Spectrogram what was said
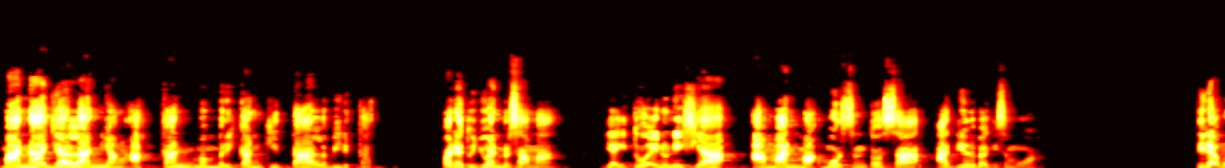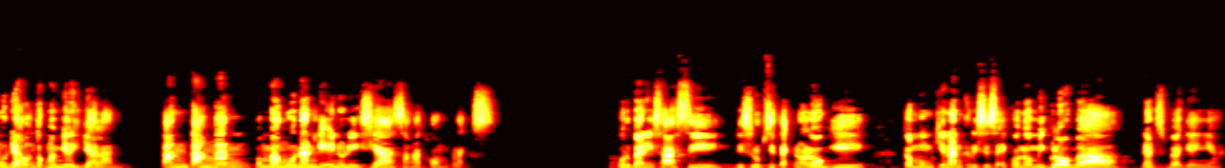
Mana jalan yang akan memberikan kita lebih dekat pada tujuan bersama, yaitu Indonesia aman, makmur, sentosa, adil bagi semua. Tidak mudah untuk memilih jalan. Tantangan pembangunan di Indonesia sangat kompleks. Urbanisasi, disrupsi teknologi, kemungkinan krisis ekonomi global, dan sebagainya.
